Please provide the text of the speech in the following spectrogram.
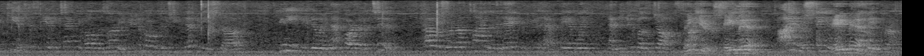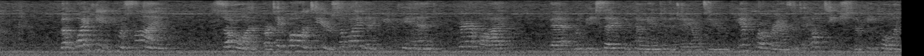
you can't just be a detective all the time. If you took over the chief deputy's job, you need to be doing that part of it too. How is there enough time in the day for you to have family and to do both jobs? Thank I you. understand. Amen. I understand where you're Amen. coming from. But why can't you assign someone, or take volunteers, somebody that you can verify that would be safe to come into the jail to give programs and to help teach the people, and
